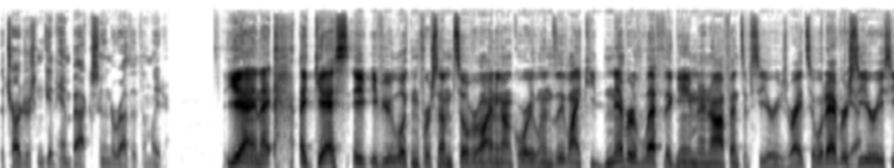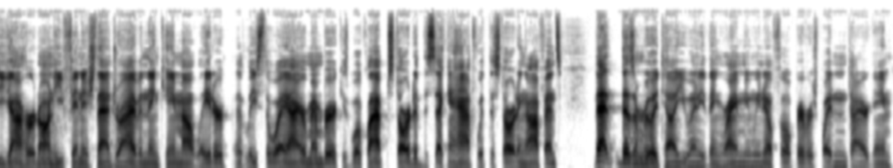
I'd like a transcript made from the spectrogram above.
the Chargers can get him back sooner rather than later. Yeah, and I I guess if, if, you're looking for some silver lining on Corey Linsley, like he never left the game in an offensive series, right? So whatever yeah. series he got hurt on, he finished that drive and then came out later, at least the way I remember, because Will Clapp started the second half with the starting offense. That doesn't really tell you anything, right? I mean, we know Philip Rivers played an entire game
